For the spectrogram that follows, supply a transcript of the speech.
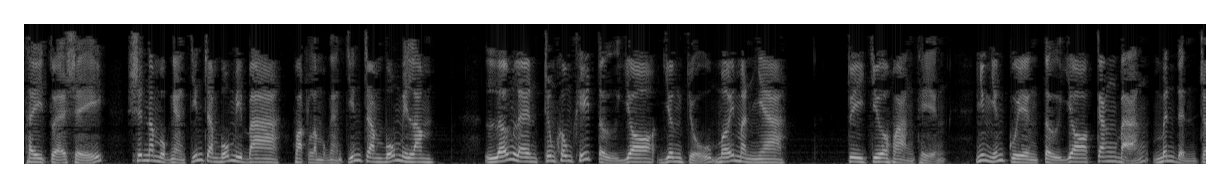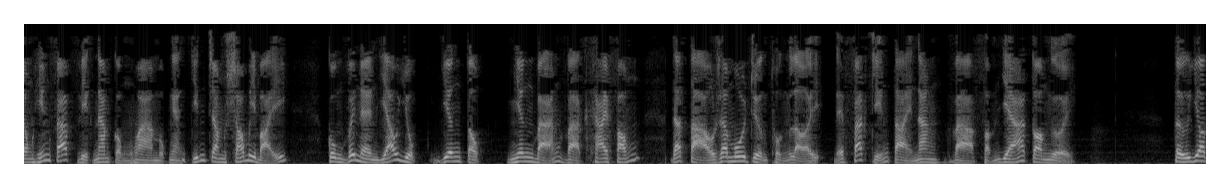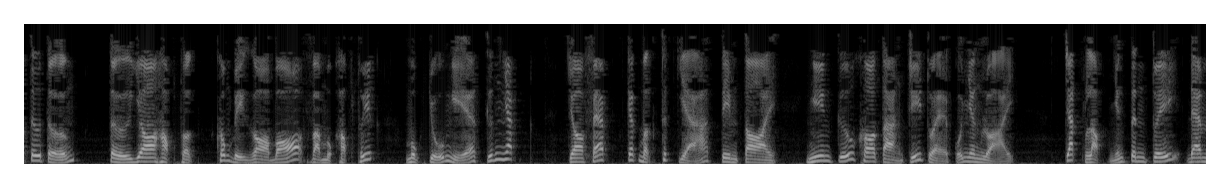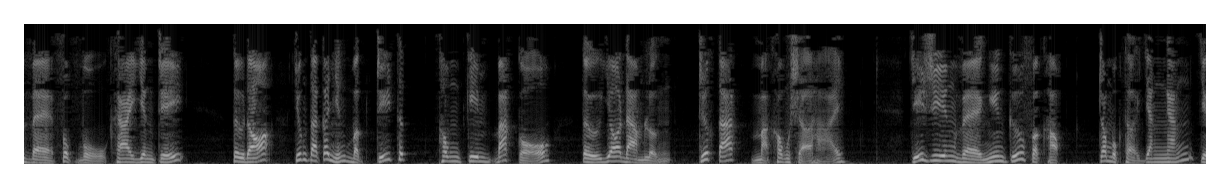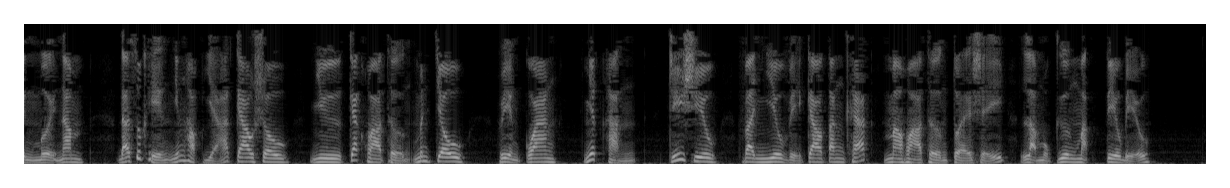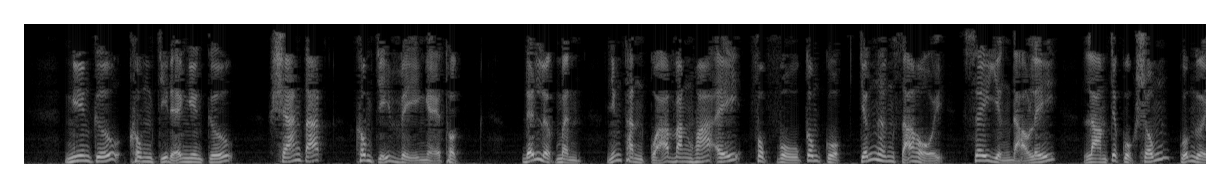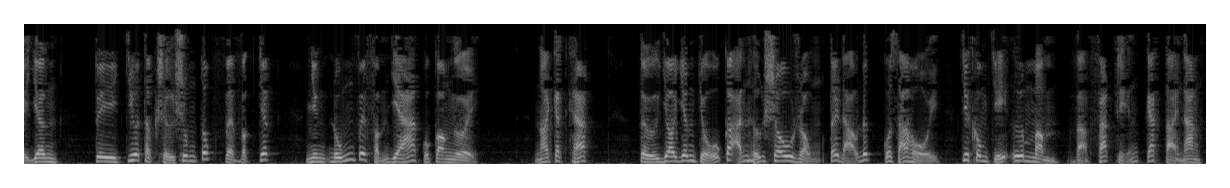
thầy tuệ sĩ sinh năm 1943 hoặc là 1945 lớn lên trong không khí tự do, dân chủ mới manh nha. Tuy chưa hoàn thiện, nhưng những quyền tự do căn bản minh định trong Hiến pháp Việt Nam Cộng Hòa 1967, cùng với nền giáo dục dân tộc, nhân bản và khai phóng, đã tạo ra môi trường thuận lợi để phát triển tài năng và phẩm giá con người. Tự do tư tưởng, tự do học thuật không bị gò bó vào một học thuyết một chủ nghĩa cứng nhắc, cho phép các bậc thức giả tìm tòi, nghiên cứu kho tàng trí tuệ của nhân loại, chắc lọc những tinh túy đem về phục vụ khai dân trí. Từ đó, chúng ta có những bậc trí thức thông kim bát cổ, tự do đàm luận, trước tác mà không sợ hãi. Chỉ riêng về nghiên cứu Phật học, trong một thời gian ngắn chừng 10 năm, đã xuất hiện những học giả cao sâu như các hòa thượng Minh Châu, Huyền Quang, Nhất Hạnh, Trí Siêu và nhiều vị cao tăng khác mà hòa thượng tuệ sĩ là một gương mặt tiêu biểu. Nghiên cứu không chỉ để nghiên cứu, sáng tác không chỉ vì nghệ thuật. Đến lượt mình, những thành quả văn hóa ấy phục vụ công cuộc chấn hưng xã hội, xây dựng đạo lý, làm cho cuộc sống của người dân tuy chưa thật sự sung túc về vật chất nhưng đúng với phẩm giá của con người. Nói cách khác, tự do dân chủ có ảnh hưởng sâu rộng tới đạo đức của xã hội, chứ không chỉ ươm mầm và phát triển các tài năng.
